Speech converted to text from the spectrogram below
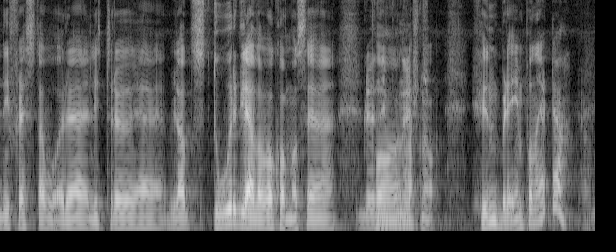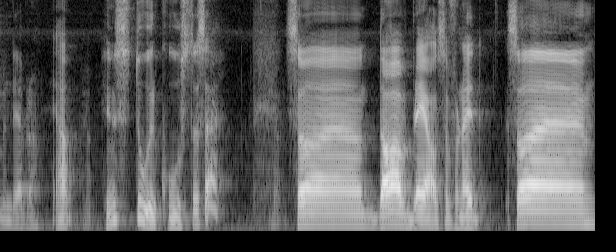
de fleste av våre lyttere vil ville hatt stor glede av å komme og se Ble på imponert? Nasjonal... Hun ble imponert, ja. Ja, men det er bra. ja. Hun storkoste seg. Så eh, da ble jeg altså fornøyd. Så eh,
